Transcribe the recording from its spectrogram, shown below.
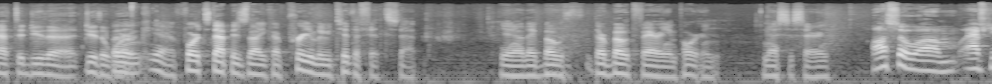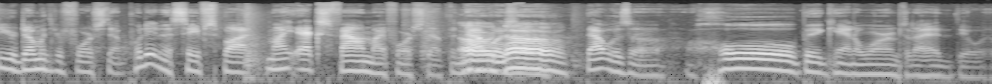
Have to do the do the But then, work. yeah, fourth step is like a prelude to the fifth step. You know, they both they're both very important, necessary. Also, um, after you're done with your fourth step, put it in a safe spot. My ex found my fourth step, and that Oh, was no. uh, that was a, a whole big can of worms that I had to deal with.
